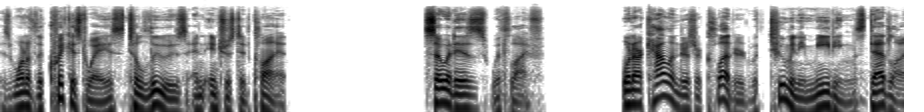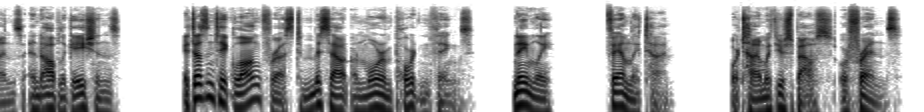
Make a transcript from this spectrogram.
is one of the quickest ways to lose an interested client. So it is with life. When our calendars are cluttered with too many meetings, deadlines, and obligations, it doesn't take long for us to miss out on more important things, namely, family time, or time with your spouse or friends.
